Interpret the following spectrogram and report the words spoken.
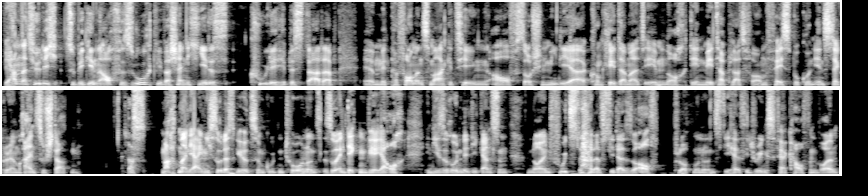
Wir haben natürlich zu Beginn auch versucht, wie wahrscheinlich jedes coole, hippe Startup äh, mit Performance-Marketing auf Social Media, konkret damals eben noch den Meta-Plattformen Facebook und Instagram reinzustarten. Das macht man ja eigentlich so, das gehört zum guten Ton und so entdecken wir ja auch in diese Runde die ganzen neuen Food-Startups, die da so aufploppen und uns die Healthy Drinks verkaufen wollen.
